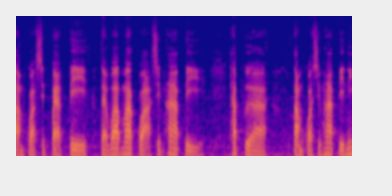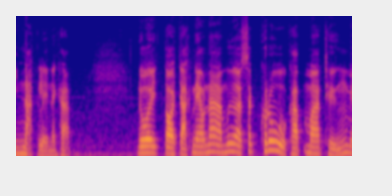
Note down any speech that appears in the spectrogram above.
ต่ำกว่า 18 ปี แต่ว่ามากกว่า 15 ปี ถ้าเผื่อต่ำกว่า 15 ปีนี่หนักเลยนะครับ โดยต่อจากแนวหน้าเมื่อสักครู่ครับมาถึงเม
